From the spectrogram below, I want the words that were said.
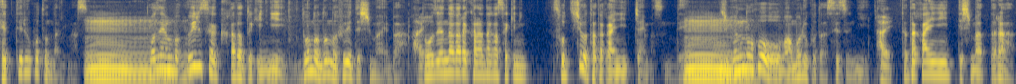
減っていることになります、はい、当然ウイルスがかかった時にどんどんどんどん増えてしまえば、はい、当然ながら体が先にそっちを戦いに行っちゃいますんで自分の方を守ることはせずに、はい、戦いに行ってしまったら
